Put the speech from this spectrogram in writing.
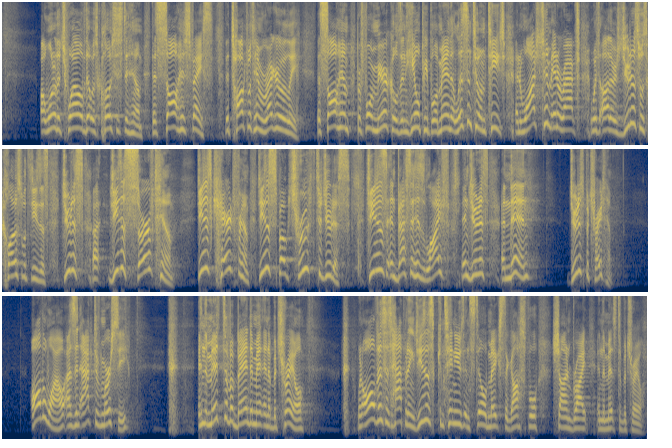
by one of the 12 that was closest to him, that saw his face, that talked with him regularly, that saw him perform miracles and heal people, a man that listened to him teach and watched him interact with others. Judas was close with Jesus. Judas, uh, Jesus served him. Jesus cared for him. Jesus spoke truth to Judas. Jesus invested his life in Judas, and then Judas betrayed him. All the while, as an act of mercy, in the midst of abandonment and a betrayal, when all this is happening, Jesus continues and still makes the gospel shine bright in the midst of betrayal.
